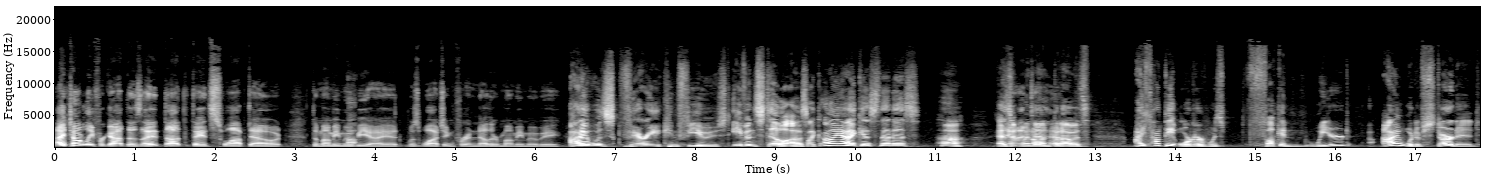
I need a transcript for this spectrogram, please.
I totally forgot this. I had thought that they had swapped out the mummy Uh, movie I had was watching for another mummy movie. I was very confused. Even still, I was like, "Oh yeah, I guess that is, huh?" As Yeah, it went on, but I was, I thought the order was fucking weird. I would have started,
